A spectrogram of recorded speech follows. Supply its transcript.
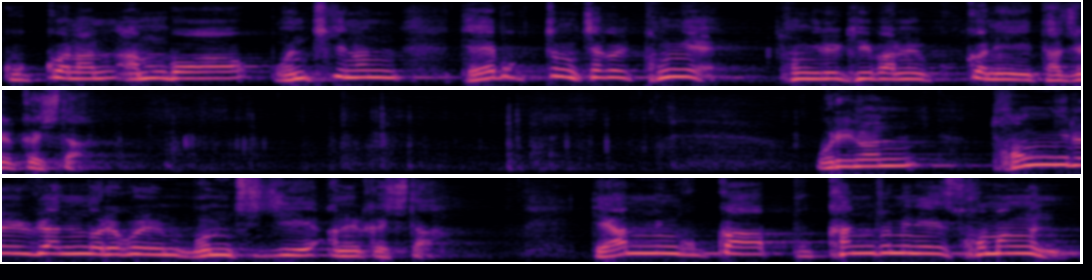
굳건한 안보와 원칙 있는 대북 정책을 통해 통일 기반을 굳건히 다질 것이다. 우리는 통일을 위한 노력을 멈추지 않을 것이다. 대한민국과 북한 주민의 소망은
